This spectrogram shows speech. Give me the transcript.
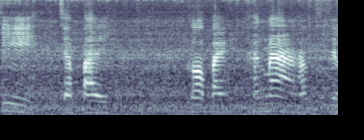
ที่จะไป ก็ไปข้างหน้าครับที่จะ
